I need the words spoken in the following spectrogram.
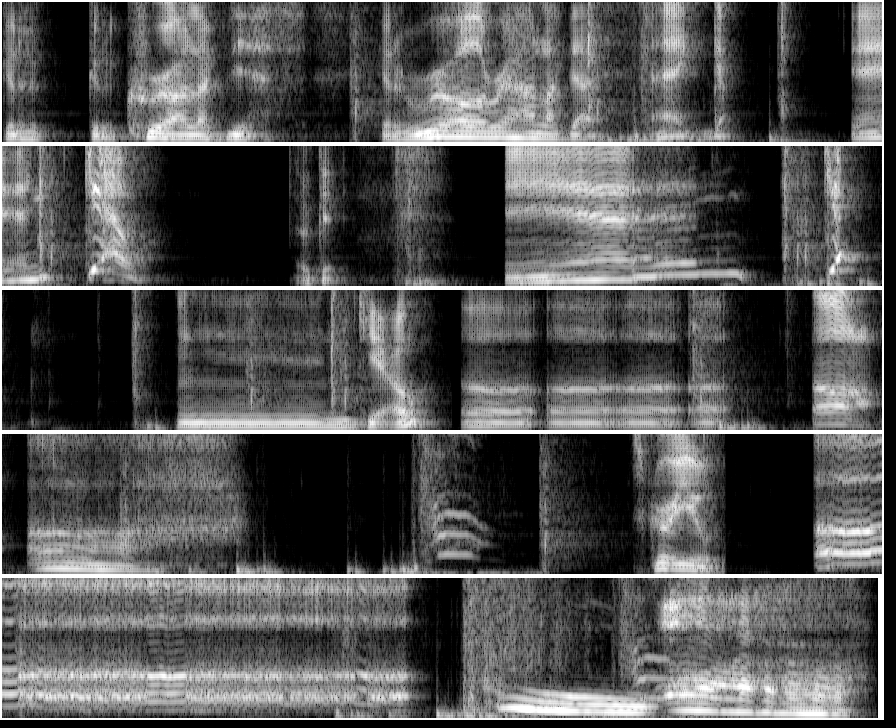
Gonna gonna crawl like this. Gonna roll around like that. And go. And go. Okay. And go. And go. Uh uh uh uh uh uh. Screw you. Uh, ooh, ah.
